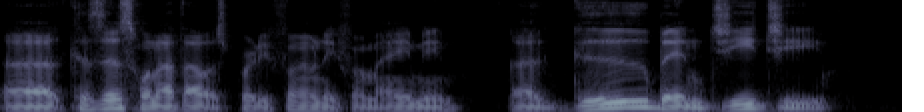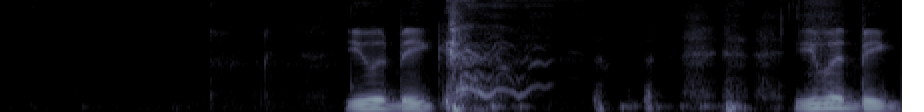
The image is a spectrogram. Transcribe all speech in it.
Because this one I thought was pretty funny from Amy. Uh, Goob and Gigi. You would be, you would be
